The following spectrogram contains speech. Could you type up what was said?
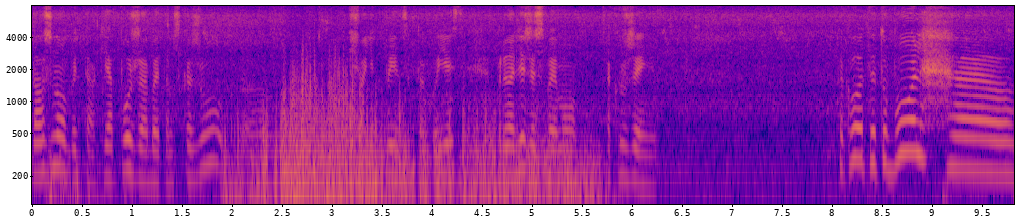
Должно быть так. Я позже об этом скажу. Э, еще один принцип такой есть. Принадлежность своему окружению. Так вот, эту боль э,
